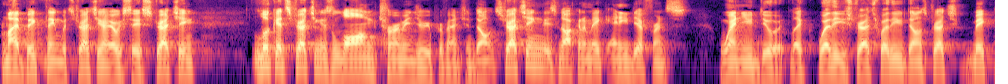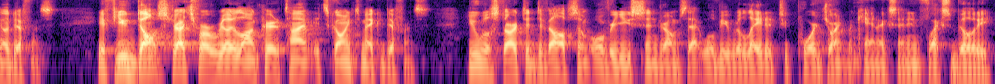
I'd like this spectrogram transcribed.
my big thing with stretching, I always say stretching, look at stretching as long-term injury prevention. Don't, stretching is not going to make any difference when you do it. Like whether you stretch, whether you don't stretch, make no difference. If you don't stretch for a really long period of time, it's going to make a difference. You will start to develop some overuse syndromes that will be related to poor joint mechanics and inflexibility,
